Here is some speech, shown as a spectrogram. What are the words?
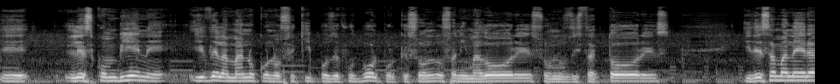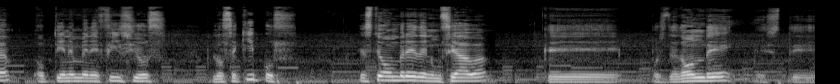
eh, les conviene ir de la mano con los equipos de fútbol porque son los animadores, son los distractores y de esa manera obtienen beneficios los equipos. Este hombre denunciaba que, pues, de dónde este,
